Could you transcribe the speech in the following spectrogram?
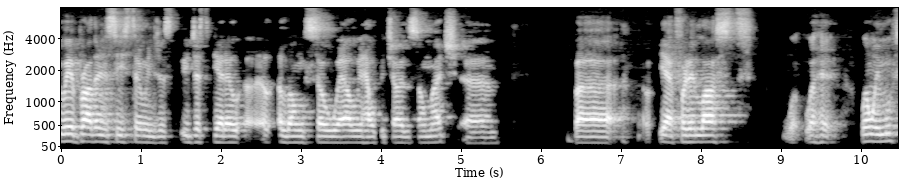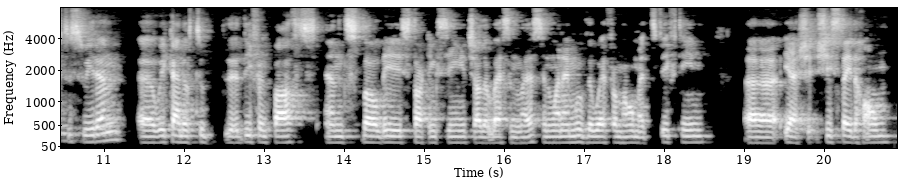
we're brother and sister. We just we just get a, a, along so well. We help each other so much. Um, but yeah, for the last when we moved to Sweden, uh, we kind of took different paths and slowly starting seeing each other less and less. And when I moved away from home at 15, uh, yeah, she, she stayed home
